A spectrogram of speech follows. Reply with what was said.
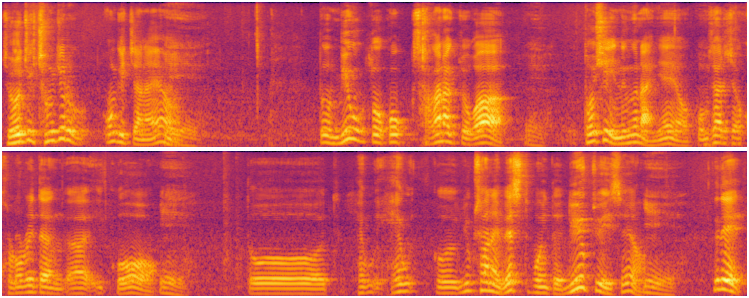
저쪽 청주로 옮겼잖아요. 예. 또 미국도 꼭 사관학교가 예. 도시에 있는 건 아니에요. 공사는 저 콜로라도가 있고 예. 또 해군 해군 그 육사는 웨스트 포인트 뉴욕주에 있어요. 예. 근데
